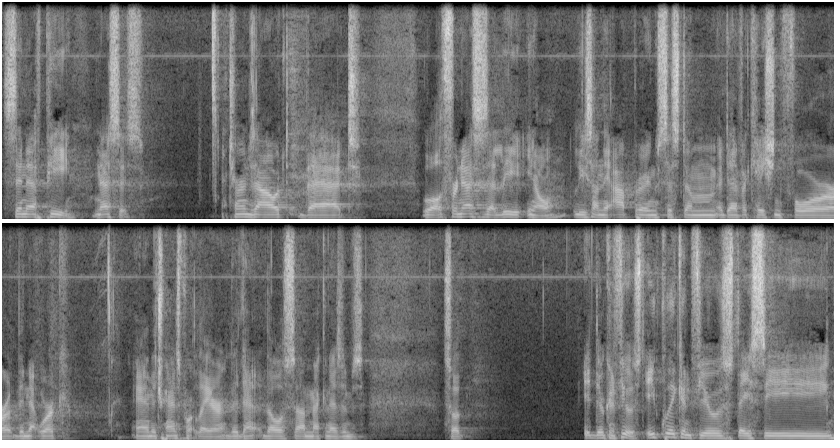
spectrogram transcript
SinFP, Nessus. Turns out that, well, for Nessus at least, you know, at least on the operating system identification for the network and the transport layer, the, those uh, mechanisms. So it, they're confused, equally confused. They see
